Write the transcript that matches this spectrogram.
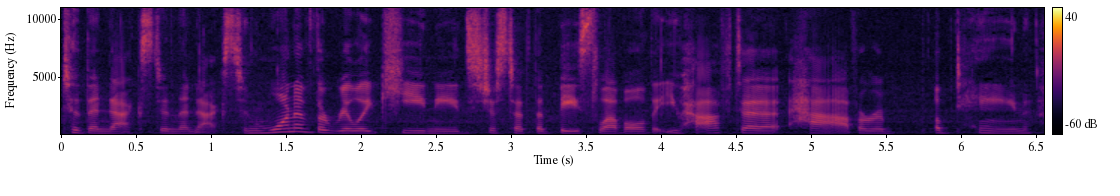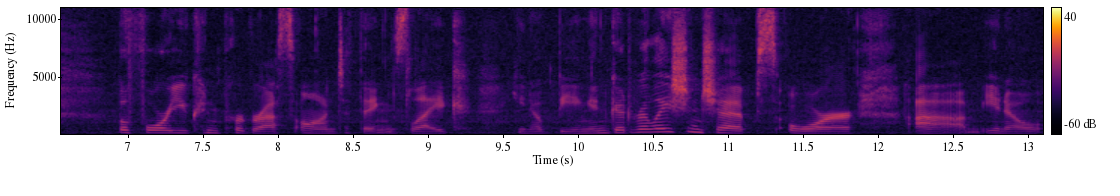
to the next and the next. And one of the really key needs, just at the base level, that you have to have or obtain before you can progress on to things like, you know, being in good relationships or, um, you know,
